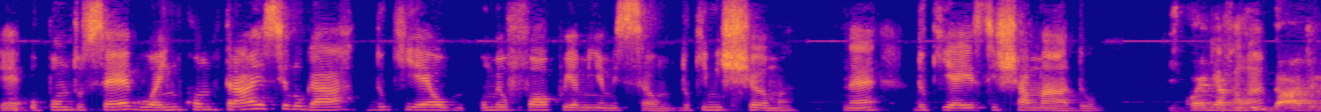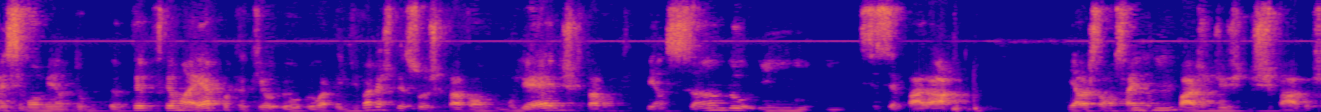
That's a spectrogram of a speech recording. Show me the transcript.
é, o ponto cego é encontrar esse lugar do que é o, o meu foco e a minha missão, do que me chama, né? Do que é esse chamado. E qual é a minha Quer habilidade falar? nesse momento? Eu teve, uma época que eu, eu, eu, atendi várias pessoas que estavam, mulheres, que estavam pensando em, em se separar e elas estavam saindo uhum. com página de, de, espadas.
